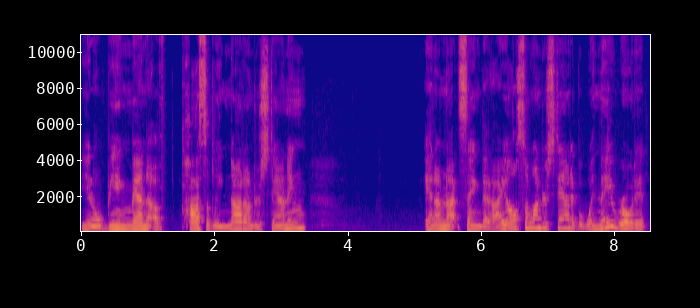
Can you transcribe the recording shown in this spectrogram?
you know, being men of possibly not understanding. And I'm not saying that I also understand it, but when they wrote it,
